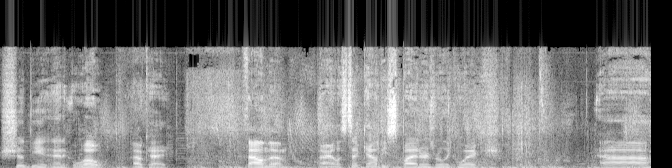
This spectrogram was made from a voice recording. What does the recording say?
Should be an... Whoa, okay. Found them. Alright, let's take out these spiders really quick. Uh,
